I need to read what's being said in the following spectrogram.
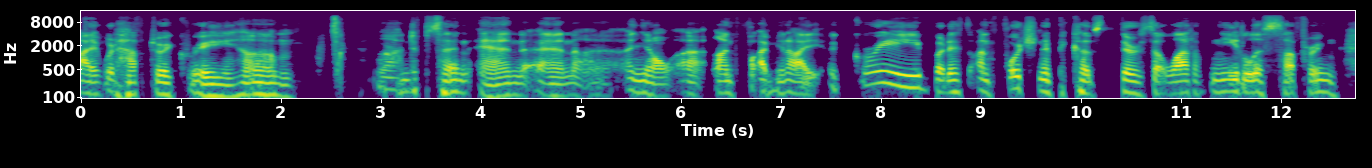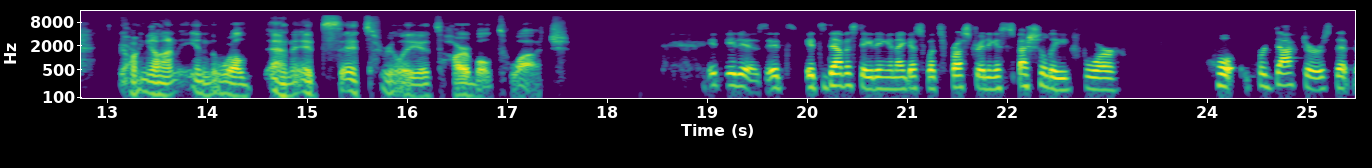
i would have to agree um, hundred percent, and and uh, you know, uh, I mean, I agree, but it's unfortunate because there's a lot of needless suffering going on in the world, and it's it's really it's horrible to watch. It it is. It's it's devastating, and I guess what's frustrating, especially for whole, for doctors that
